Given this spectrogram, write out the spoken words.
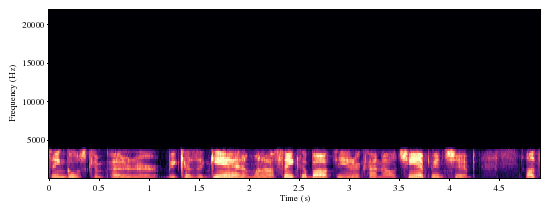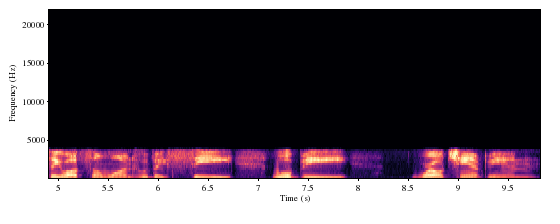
singles competitor because again, when I think about the Intercontinental Championship, I'll think about someone who they see will be world champion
